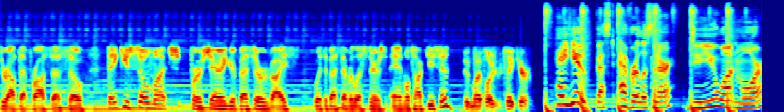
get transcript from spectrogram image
throughout that process. So thank you so much for sharing your best ever advice with the best ever listeners, and we'll talk to you soon. It's my pleasure. Take care. Hey, you, best ever listener. Do you want more?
